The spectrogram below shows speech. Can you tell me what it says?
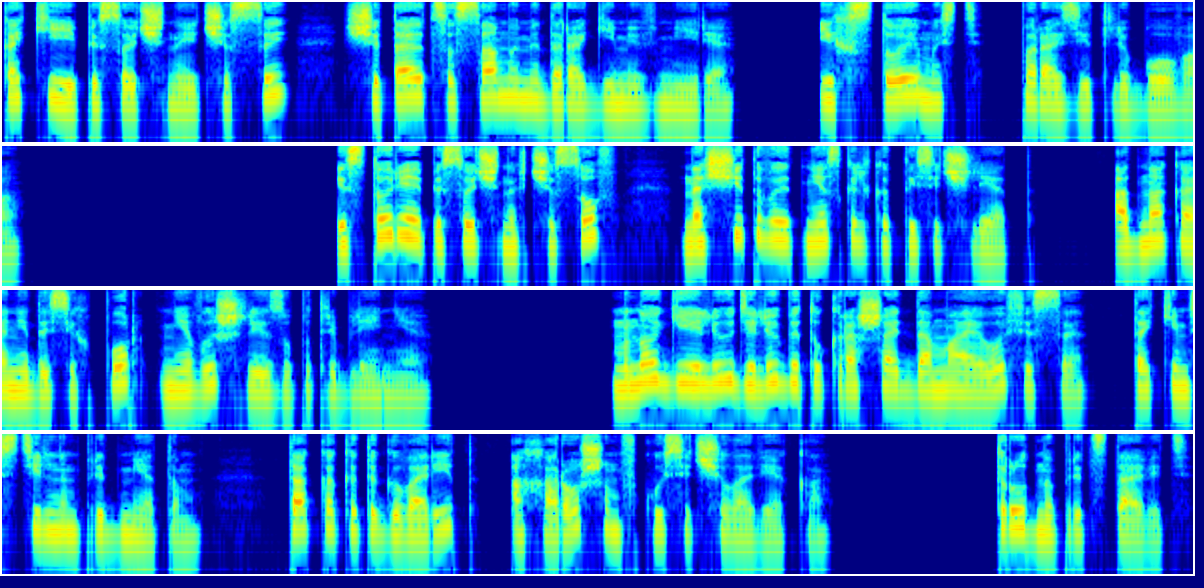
Какие песочные часы считаются самыми дорогими в мире? Их стоимость поразит любого. История песочных часов насчитывает несколько тысяч лет, однако они до сих пор не вышли из употребления. Многие люди любят украшать дома и офисы таким стильным предметом, так как это говорит о хорошем вкусе человека. Трудно представить,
